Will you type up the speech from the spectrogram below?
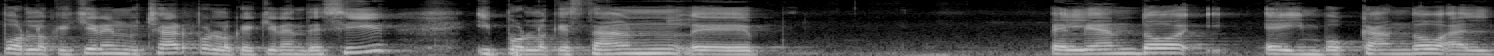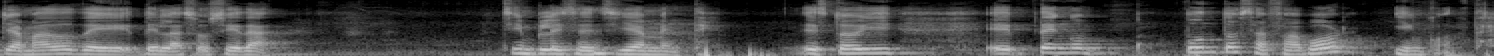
por lo que quieren luchar, por lo que quieren decir y por lo que están eh, peleando e invocando al llamado de, la sociedad. Simple y sencillamente. Estoy, eh, tengo puntos a favor y en contra.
